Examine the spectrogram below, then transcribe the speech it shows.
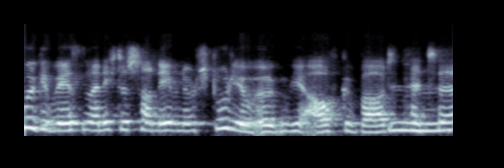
cool gewesen, wenn ich das schon neben dem Studium irgendwie aufgebaut mhm. hätte.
